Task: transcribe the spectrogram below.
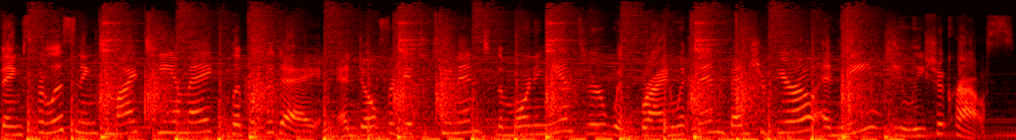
Thanks for listening to my TMA clip of the day. And don't forget to tune in to the morning answer with Brian Whitman, Ben Shapiro, and me, Alicia Krause.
